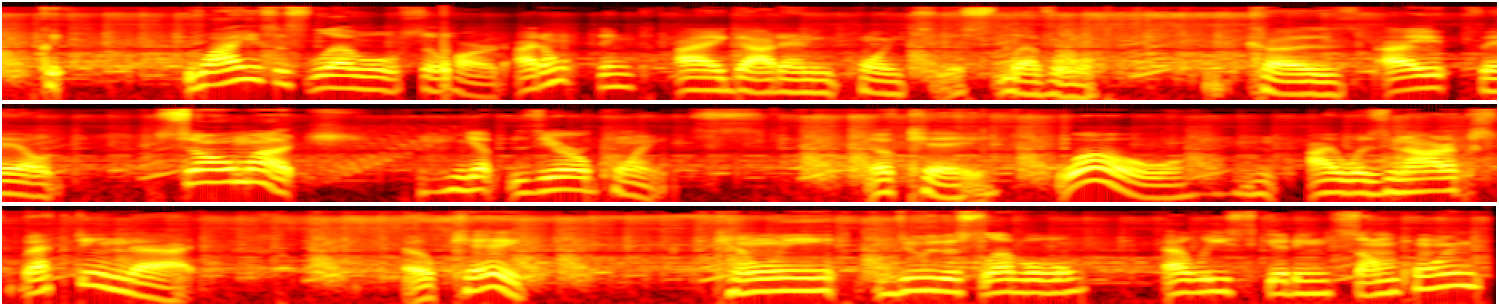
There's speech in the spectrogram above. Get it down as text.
Okay, why is this level so hard? I don't think I got any points this level because I failed so much. Yep, zero points. Okay. Whoa, I was not expecting that. Okay, can we do this level at least getting some points?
